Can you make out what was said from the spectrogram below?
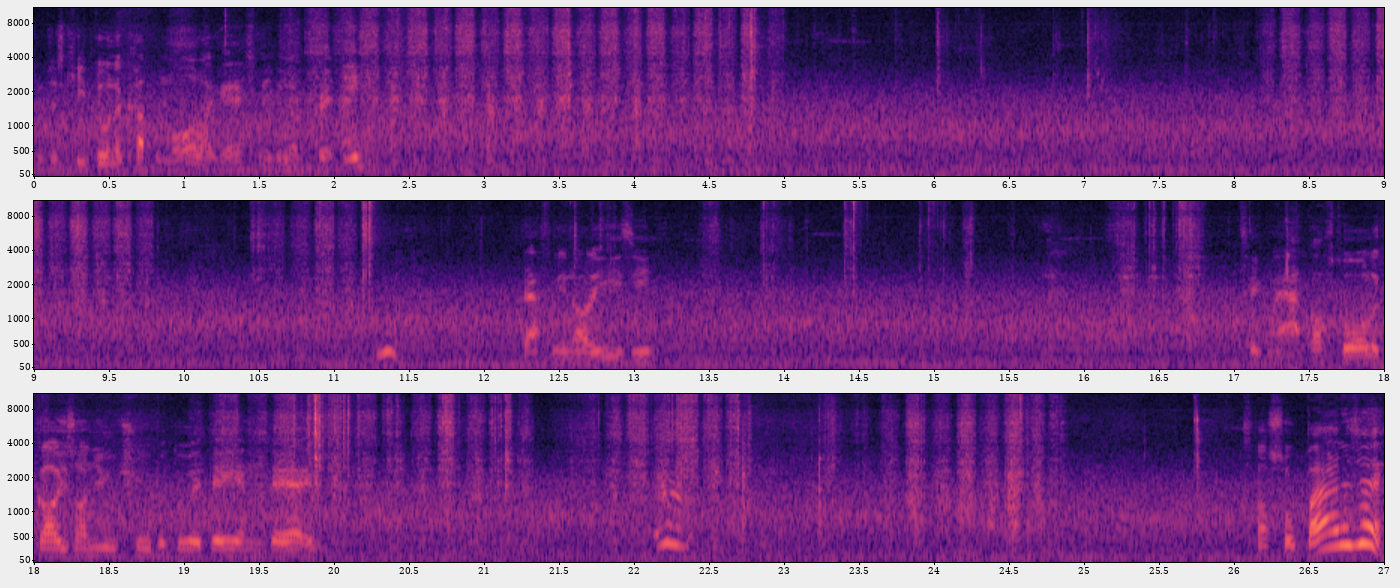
So just keep doing a couple more like this, make it look pretty. Definitely not easy. Take my hat off to all the guys on YouTube who do it day in and day out. It's not so bad, is it?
